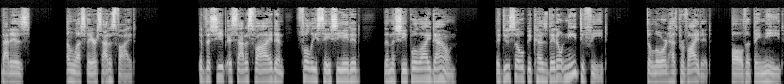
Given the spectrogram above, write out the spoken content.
That is, unless they are satisfied. If the sheep is satisfied and fully satiated, then the sheep will lie down. They do so because they don't need to feed. The Lord has provided all that they need.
